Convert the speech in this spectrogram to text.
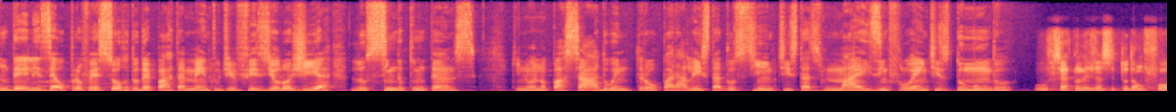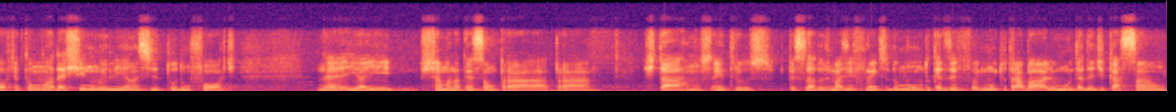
Um deles é o professor do Departamento de Fisiologia, Lucindo Quintans, que no ano passado entrou para a lista dos cientistas mais influentes do mundo. O sertanejo, antes de tudo, é um forte. Então, o nordestino, ele, antes de tudo, um forte. Né? E aí, chamando a atenção para estarmos entre os pesquisadores mais influentes do mundo, quer dizer, foi muito trabalho, muita dedicação,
